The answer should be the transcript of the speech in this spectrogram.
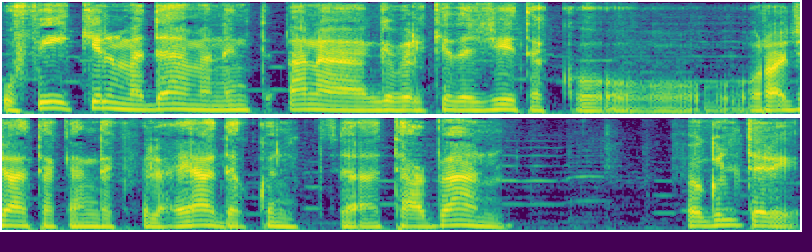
وفي كلمة دائما أنت أنا قبل كذا جيتك وراجعتك عندك في العيادة كنت تعبان فقلت لي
